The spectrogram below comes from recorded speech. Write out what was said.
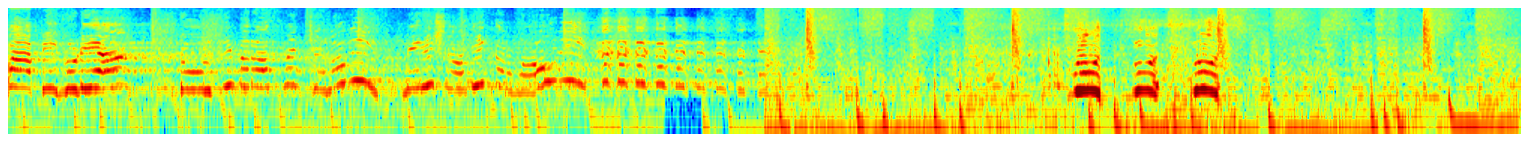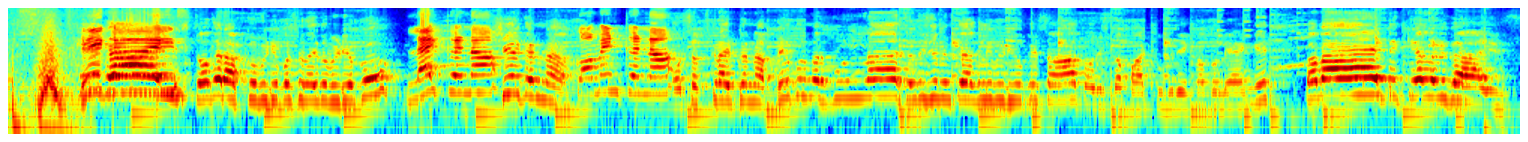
पापी गुड़िया डोल की बारात में चलोगी? मेरी शादी करवाओगी? भूत भूत भूत। तो अगर आपको वीडियो पसंद आई तो वीडियो को लाइक करना शेयर करना कमेंट करना। और सब्सक्राइब करना। बिल्कुल मत भूलना। जल्दी से मिलते हैं अगली वीडियो के साथ और इसका पार्ट टू भी देखना तो ले आएँगे। Bye bye take care love you guys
